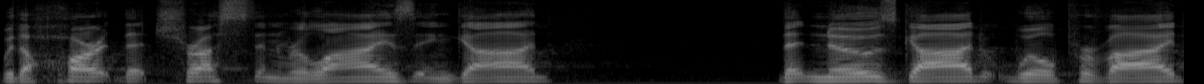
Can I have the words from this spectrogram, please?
with a heart that trusts and relies in God. That knows God will provide,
